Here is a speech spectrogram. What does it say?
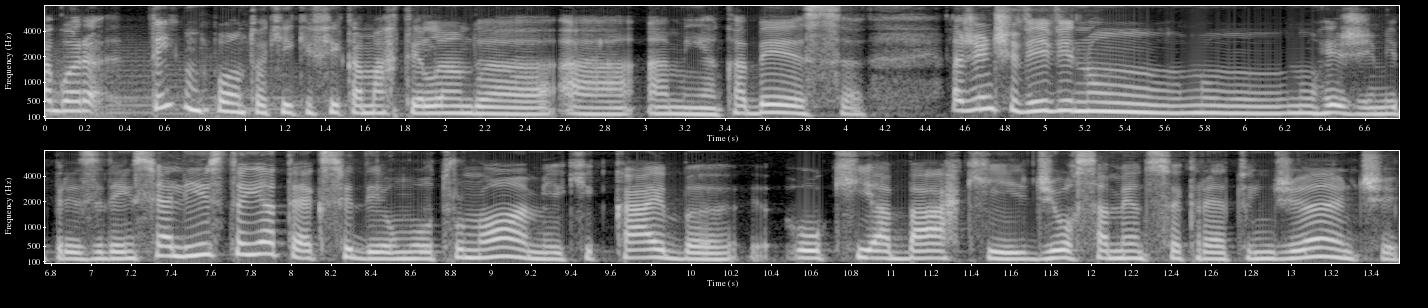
Agora, tem um ponto aqui que fica martelando a, a, a minha cabeça. A gente vive num, num, num, regime presidencialista e até que se dê um outro nome que caiba ou que abarque de orçamento secreto em diante,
